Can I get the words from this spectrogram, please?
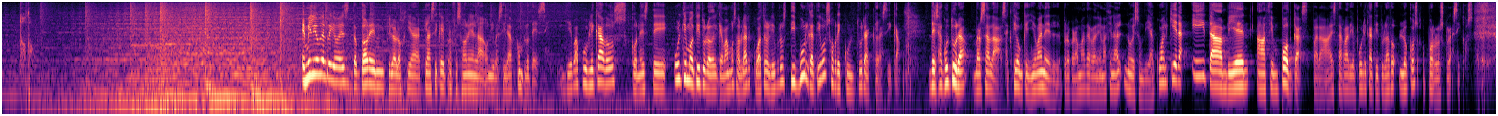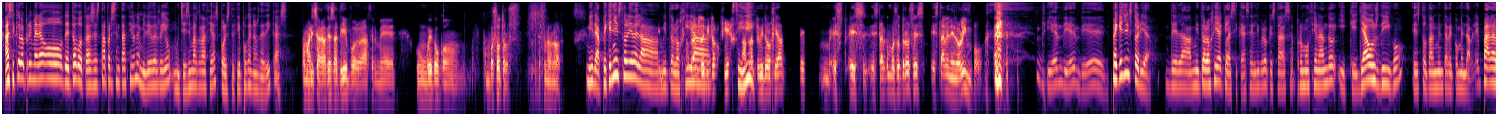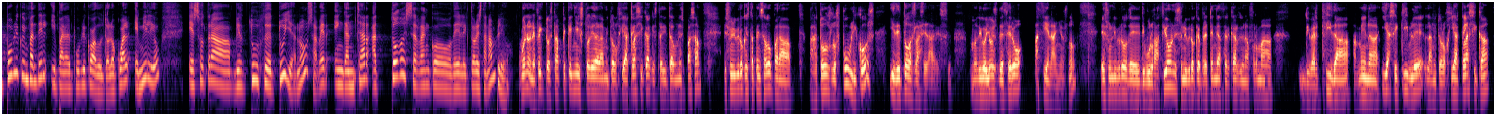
Emilio del Río es doctor en Filología Clásica y profesor en la Universidad Complutense lleva publicados con este último título del que vamos a hablar cuatro libros divulgativos sobre cultura clásica. De esa cultura versa la sección que lleva en el programa de Radio Nacional No es un día cualquiera y también hace un podcast para esta radio pública titulado Locos por los Clásicos. Así que lo primero de todo, tras esta presentación, Emilio del Río, muchísimas gracias por este tiempo que nos dedicas. Marisa, gracias a ti por hacerme un hueco con, con vosotros. Es un honor. Mira, pequeña historia de la mitología. Hablando de mitología, sí. hablando de mitología eh, es, estar con vosotros es estar en el Olimpo. bien, bien, bien. Pequeña historia de la mitología clásica. Es el libro que estás promocionando y que ya os digo es totalmente recomendable para el público infantil y para el público adulto, lo cual, Emilio, es otra virtud eh, tuya, ¿no? Saber enganchar a todo ese rango de lectores tan amplio? Bueno, en efecto, esta pequeña historia de la mitología clásica que está editado en Espasa es un libro que está pensado para, para todos los públicos y de todas las edades. Como digo yo, es de cero a 100 años. ¿no? Es un libro de divulgación, es un libro que pretende acercar de una forma divertida, amena y asequible la mitología clásica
